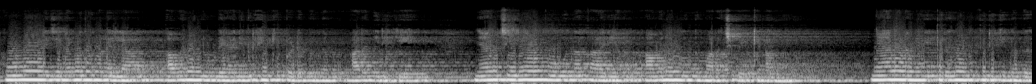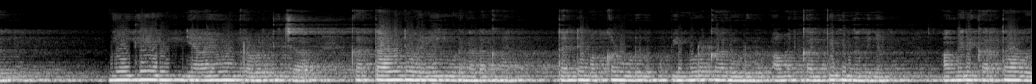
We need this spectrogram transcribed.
ഭൂമിയിലെ ജനപദങ്ങളെല്ലാം അവനിലൂടെ അനുഗ്രഹിക്കപ്പെടുമെന്നും അറിഞ്ഞിരിക്കെ. ഞാൻ ചെയ്യാൻ പോകുന്ന കാര്യം അവനിൽ നിന്ന് മറച്ചു വയ്ക്കണം ഞാൻ അവനെ തിരഞ്ഞെടുത്തിരിക്കുന്നത് നീതിയും ന്യായവും പ്രവർത്തിച്ച കർത്താവിന്റെ വഴിയിലൂടെ നടക്കാൻ തന്റെ മക്കളോടും പിന്മുറക്കാരോടും അവൻ കൽപ്പിക്കുന്നതിനും അങ്ങനെ കർത്താവ്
